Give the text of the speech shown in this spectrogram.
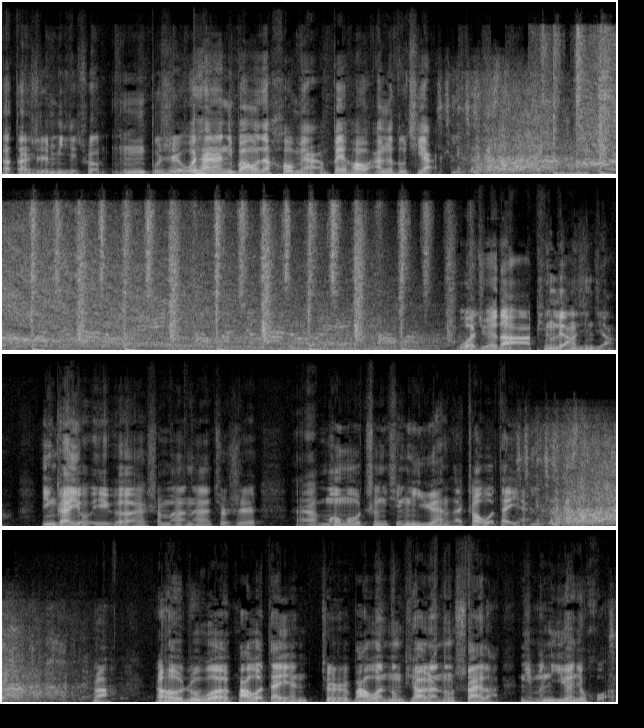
啊，当时米姐说：“嗯，不是，我想让你帮我在后面背后安个肚脐眼。”我觉得啊，凭良心讲，应该有一个什么呢？就是呃，某某整形医院来找我代言，是吧？然后如果把我代言，就是把我弄漂亮、弄帅了，你们医院就火了。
